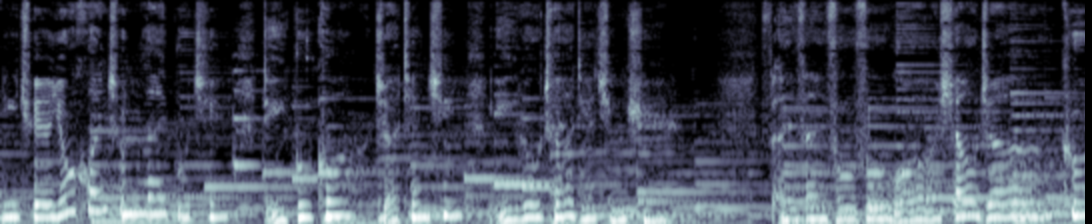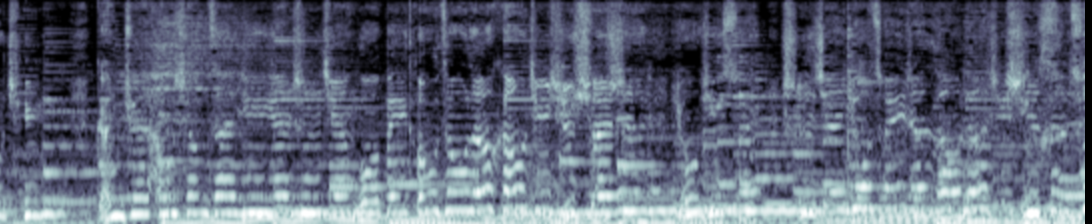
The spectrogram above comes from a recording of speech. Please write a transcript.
你，却又换成来不及，抵不过这天气，一路折叠情绪，反反复复我笑着哭泣，感觉好像在一夜之间，我被偷走了好几十岁，又一岁，时间又催人老了几十岁，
